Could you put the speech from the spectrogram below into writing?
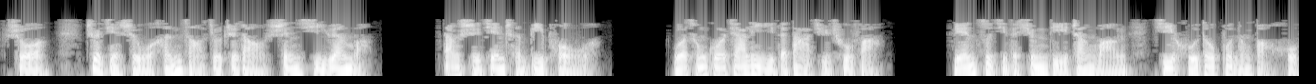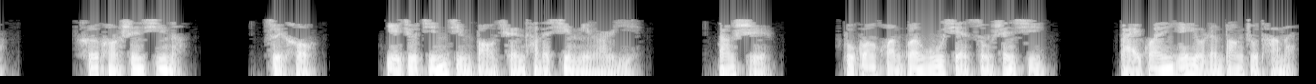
说：“这件事我很早就知道，申锡冤枉。当时奸臣逼迫我，我从国家利益的大局出发，连自己的兄弟张王几乎都不能保护。”何况申锡呢？最后也就仅仅保全他的性命而已。当时不光宦官诬陷宋申锡，百官也有人帮助他们。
